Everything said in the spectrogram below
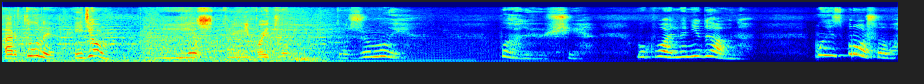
Фортуны, идем. Может, не пойдем? Даже мы, падающие, буквально недавно. Мы из прошлого.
